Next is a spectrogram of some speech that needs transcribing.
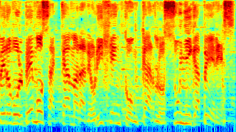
pero volvemos a Cámara de Origen con Carlos Zúñiga Pérez.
